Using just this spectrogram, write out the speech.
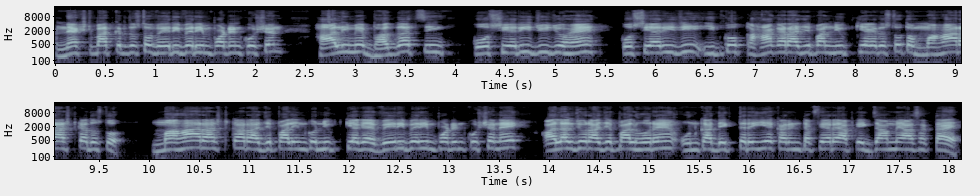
नेक्स्ट बात करें दोस्तों, वेरी वेरी इंपॉर्टेंट क्वेश्चन। हाल ही में भगत सिंह कोश्यरी जी जो हैं, कोश्यारी जी, इनको कहाँ का राज्यपाल नियुक्त किया गया दोस्तों? तो महाराष्ट्र का दोस्तों, महाराष्ट्र का राज्यपाल इनको नियुक्त किया गया। वेरी वेरी इंपॉर्टेंट क्वेश्चन है। अलग जो राज्यपाल हो रहे हैं, उनका देखते रहिए। करंट अफेयर है, आपके एग्ज़ाम में आ सकता है।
